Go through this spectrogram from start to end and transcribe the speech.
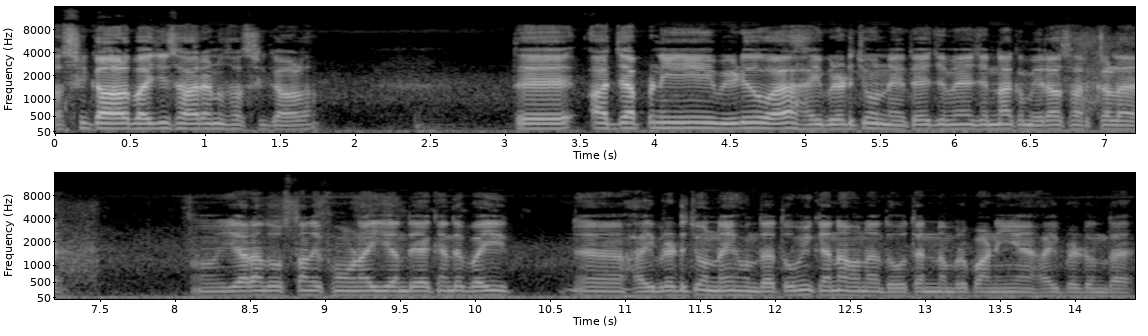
ਸਤਿ ਸ਼੍ਰੀ ਅਕਾਲ ਬਾਈ ਜੀ, ਸਾਰਿਆਂ ਨੂੰ ਸਤਿ ਸ਼੍ਰੀ ਅਕਾਲ ਤੇ ਅੱਜ ਆਪਣੀ ਵੀਡੀਓ ਹੈ ਹਾਈਬ੍ਰਿਡ ਝੋਨੇ ਤੇ, ਜਿਵੇਂ ਜਿੰਨਾ ਕੁ ਮੇਰਾ ਸਰਕਲ ਹੈ ਯਾਰਾਂ ਦੋਸਤਾਂ ਦੇ ਫੋਨ ਆਈ ਜਾਂਦੇ ਆ, ਕਹਿੰਦੇ ਬਾਈ ਹਾਈਬ੍ਰਿਡ ਝੋਨਾ ਹੀ ਹੁੰਦਾ, ਤੂੰ ਵੀ ਕਹਿਣਾ ਹੁੰਦਾ, ਦੋ ਤਿੰਨ ਨੰਬਰ ਪਾਣੀ ਹੈ, ਹਾਈਬ੍ਰਿਡ ਹੁੰਦਾ ਹੈ।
